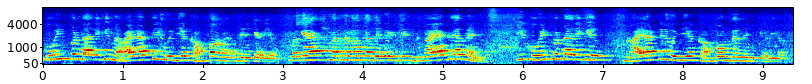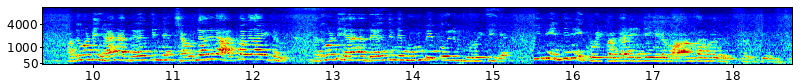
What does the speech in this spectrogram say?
കോഴിപ്പണ്ടാരിക്ക് നായാട്ടിൽ വലിയ കമ്പാണ് എന്ന് എനിക്കറിയാം. മൃഗസ്മരണകളൊക്കെ അദ്ദേഹം എഴുതിയിട്ടുണ്ട്. നായാട്ടുകാരനായിരുന്നു. ഈ കോഴിപ്പണ്ടാരിക്ക് നായാട്ടിൽ വലിയ കമ്പമുണ്ടെന്ന് എനിക്കറിയാം. അതുകൊണ്ട് ഞാൻ അദ്ദേഹത്തിന്റെ ശകുന്തളയുടെ ആത്മകഥായിട്ടാണ്. അതുകൊണ്ട് ഞാൻ അദ്ദേഹത്തിന്റെ മുമ്പിൽ പോലും പോയിട്ടില്ല. പിന്നെ എന്തിനാ ഈ കോഴിപ്പണ്ടാരി എന്നെ ഇങ്ങനെ മാന്തങ്ങൾ ചോദിച്ചു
